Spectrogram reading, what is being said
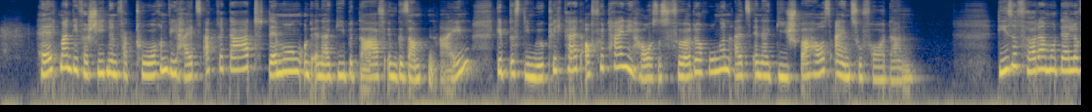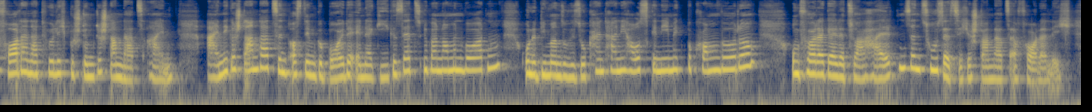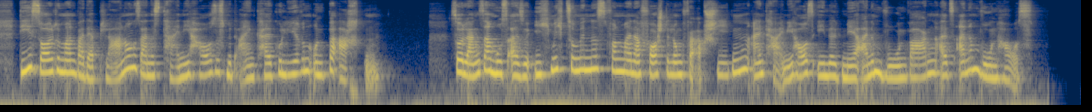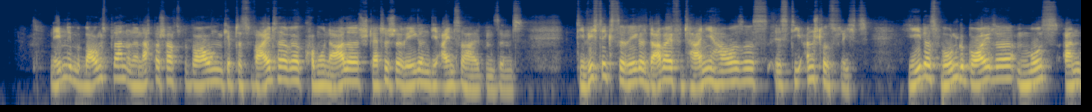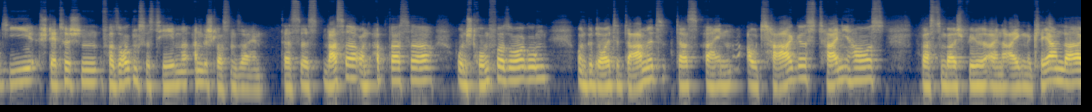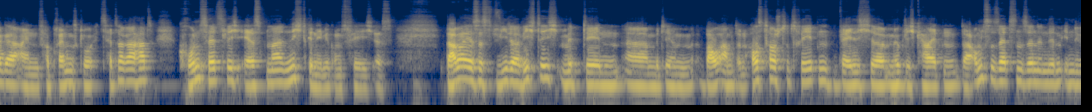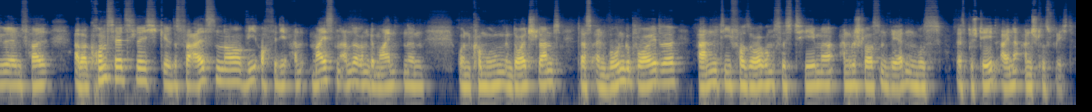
Hält man die verschiedenen Faktoren wie Heizaggregat, Dämmung und Energiebedarf im Gesamten ein, gibt es die Möglichkeit, auch für Tiny Houses Förderungen als Energiesparhaus einzufordern. Diese Fördermodelle fordern natürlich bestimmte Standards ein. Einige Standards sind aus dem Gebäudeenergiegesetz übernommen worden, ohne die man sowieso kein Tiny House genehmigt bekommen würde. Um Fördergelder zu erhalten, sind zusätzliche Standards erforderlich. Dies sollte man bei der Planung seines Tiny Houses mit einkalkulieren und beachten. So langsam muss also ich mich zumindest von meiner Vorstellung verabschieden, ein Tiny House ähnelt mehr einem Wohnwagen als einem Wohnhaus. Neben dem Bebauungsplan und der Nachbarschaftsbebauung gibt es weitere kommunale, städtische Regeln, die einzuhalten sind. Die wichtigste Regel dabei für Tiny Houses ist die Anschlusspflicht. Jedes Wohngebäude muss an die städtischen Versorgungssysteme angeschlossen sein. Das ist Wasser- und Abwasser- und Stromversorgung und bedeutet damit, dass ein autarkes Tiny House was zum Beispiel eine eigene Kläranlage, ein Verbrennungsklo etc. hat, grundsätzlich erstmal nicht genehmigungsfähig ist. Dabei ist es wieder wichtig, mit, den, äh, mit dem Bauamt in Austausch zu treten, welche Möglichkeiten da umzusetzen sind in dem individuellen Fall. Aber grundsätzlich gilt es für Alzenau wie auch für die an, meisten anderen Gemeinden und Kommunen in Deutschland, dass ein Wohngebäude an die Versorgungssysteme angeschlossen werden muss. Es besteht eine Anschlusspflicht.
